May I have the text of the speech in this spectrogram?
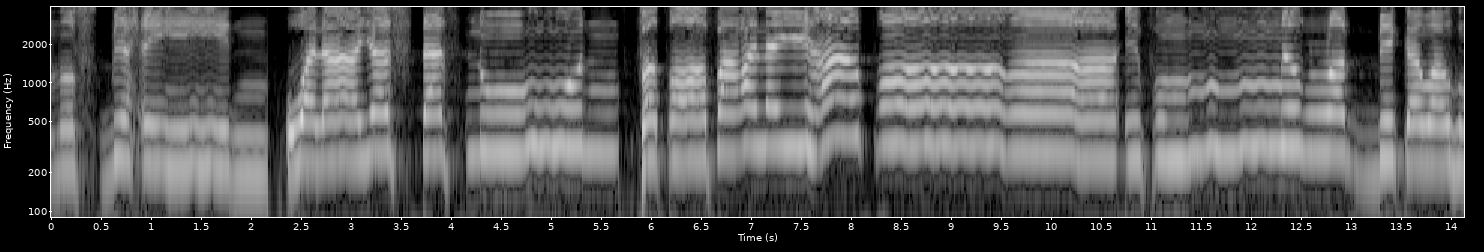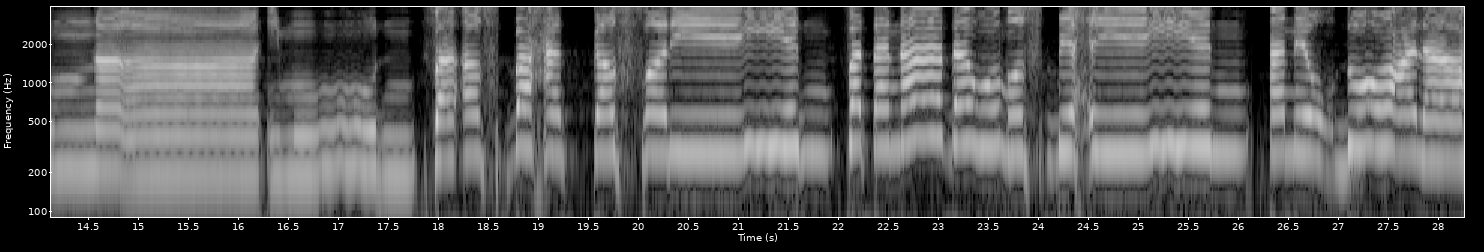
مصبحين ولا يستثنون فطاف عليها طائف من ربك وهم نائمون فأصبحت كالصريم فتنادوا مصبحين أن اغدوا على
